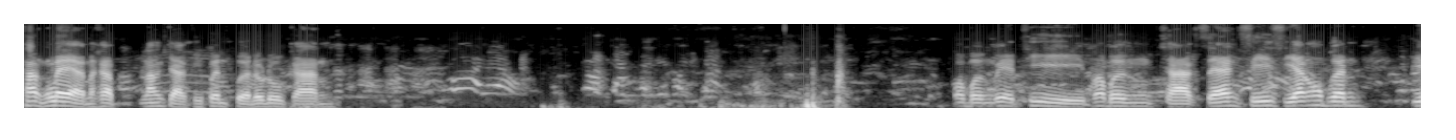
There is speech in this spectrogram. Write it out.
ครั้งแรกนะครับ หลังจากที่เพิ่นเปิดฤดูกาลมาเบิ่งเวทีมาเบิ่งฉากแสงสีเสียงของเพิ่นปี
